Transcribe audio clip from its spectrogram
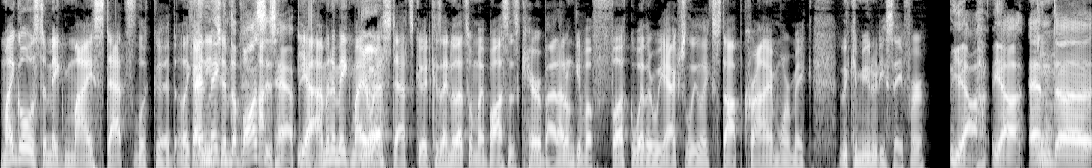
my goal is to make my stats look good. Like I And need make to the bosses I- happy. Yeah, I'm gonna make my Yeah. arrest stats good because I know that's what my bosses care about. I don't give a fuck whether we actually like stop crime or make the community safer. Yeah, yeah. And uh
